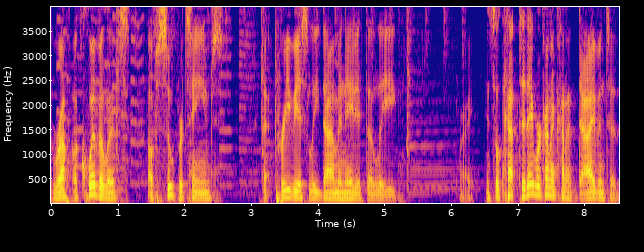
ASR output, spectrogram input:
rough equivalents of super teams that previously dominated the league right? And so today we're going to kind of dive into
